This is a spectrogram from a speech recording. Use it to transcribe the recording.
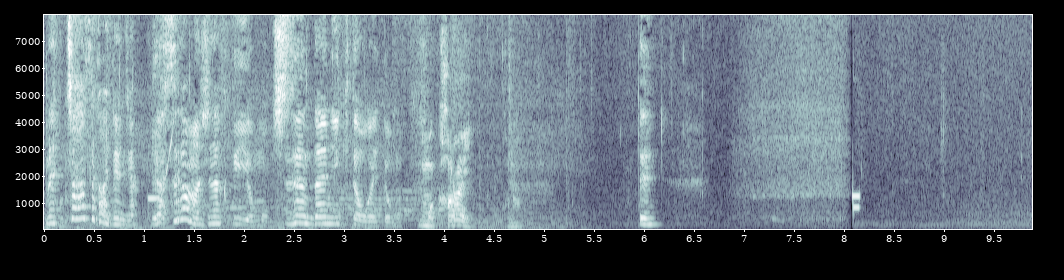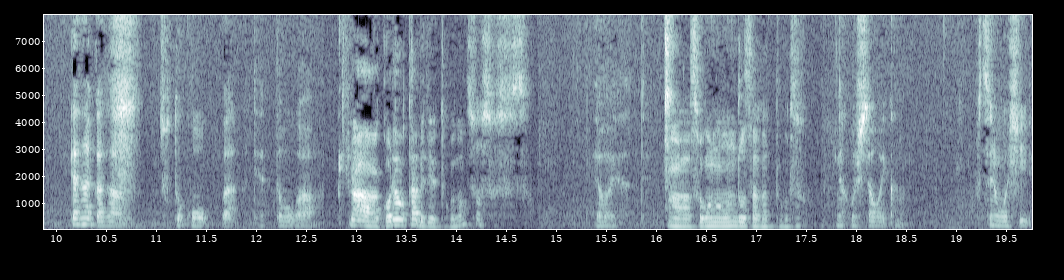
めっちゃ汗かいてんじゃん。痩せ我慢しなくていいよ。もう自然体に生きた方がいいと思う。まあ辛いかな。え？いやなんかさちょっとこうバーってやった方が。ああこれを食べてってこと？そうそうそうそう。やばいだって。ああそこの温度差がってこと？なくした方がいいかも。普通に美味しい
